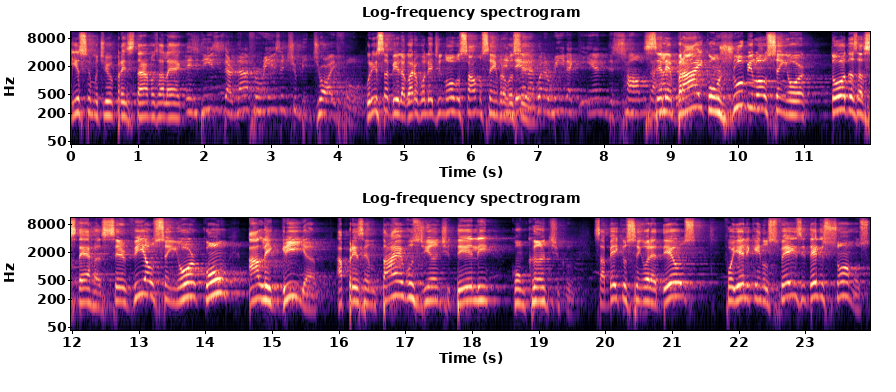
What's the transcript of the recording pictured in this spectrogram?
Isso é motivo para estarmos alegres. And this is enough reason to be joyful. Por isso a Bíblia, agora eu vou ler de novo o Salmo 100 para and then você. I'm read again the Psalms. 100. Celebrai com júbilo ao Senhor todas as terras, servi ao Senhor com alegria, apresentai-vos diante dele com cântico. Sabei que o Senhor é Deus, foi ele quem nos fez e dele somos.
